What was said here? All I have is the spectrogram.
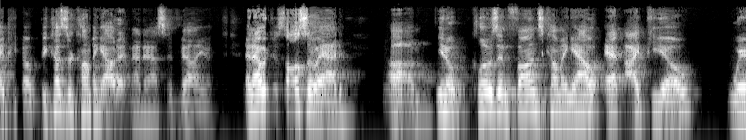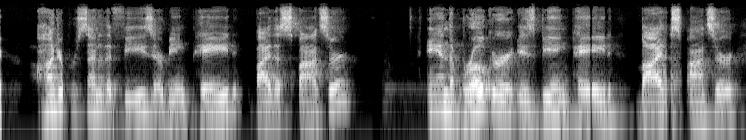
IPO because they're coming out at net asset value. And I would just also add, um, you know, closed-end funds coming out at IPO where 100% of the fees are being paid by the sponsor and the broker is being paid by the sponsor.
